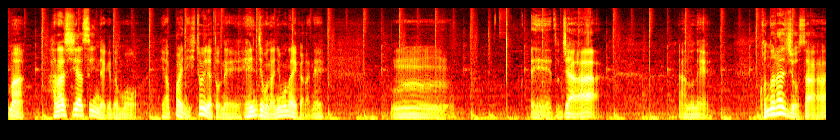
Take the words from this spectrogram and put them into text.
まあ話しやすいんだけどもやっぱりね一人だとね返事も何もないからね。うーん。えーとじゃああのねこのラジオさ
